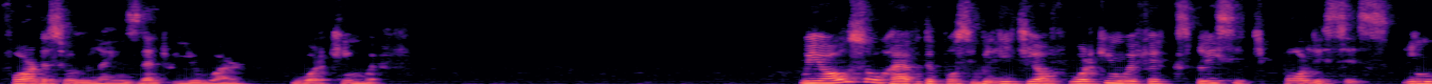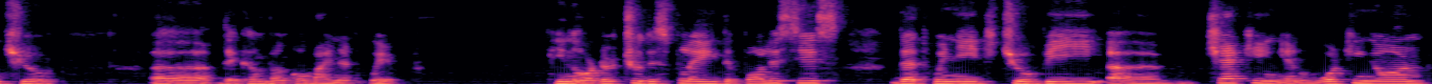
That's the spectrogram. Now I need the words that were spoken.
for the swim lanes that you are working with. We also have the possibility of working with explicit policies into uh, the Kanban combined WIP in order to display the policies that we need to be uh, checking and working on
